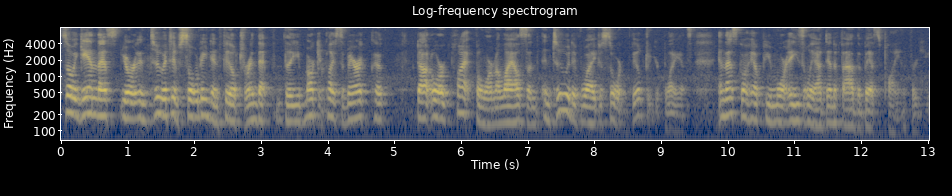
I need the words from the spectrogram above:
So again, that's your intuitive sorting and filtering that the Marketplace America org platform allows an intuitive way to sort and filter your plans, and that's going to help you more easily identify the best plan for you.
